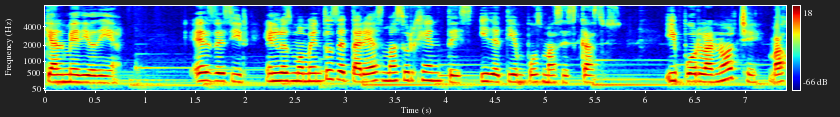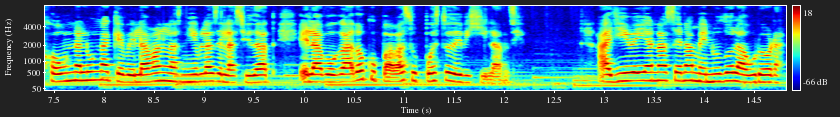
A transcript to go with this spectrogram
que al mediodía. es decir, en los momentos de tareas más urgentes y de tiempos más escasos. Y por la noche, bajo una luna que velaban las nieblas de la ciudad, el abogado ocupaba su puesto de vigilancia. Allí veía nacer a menudo la aurora.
